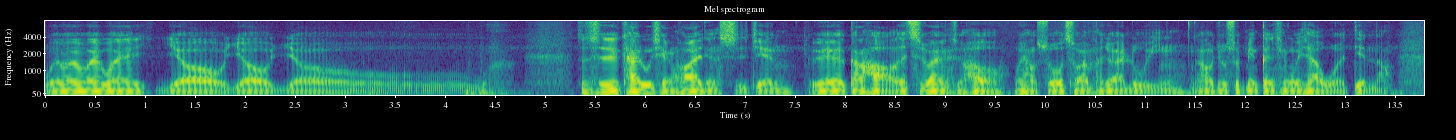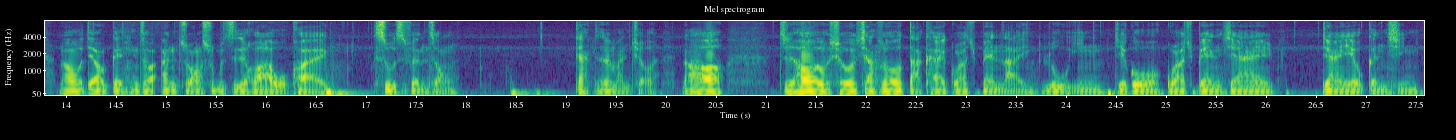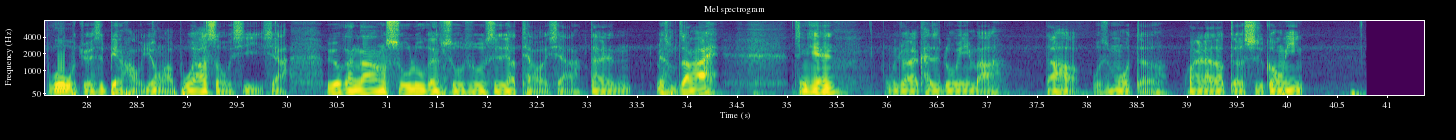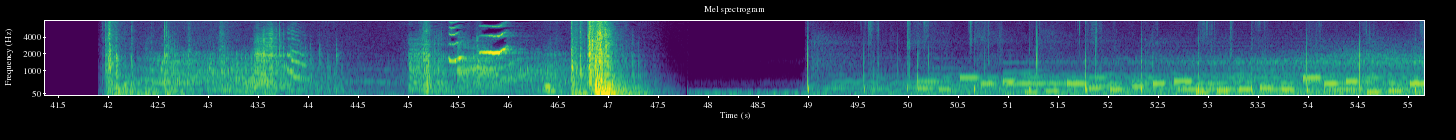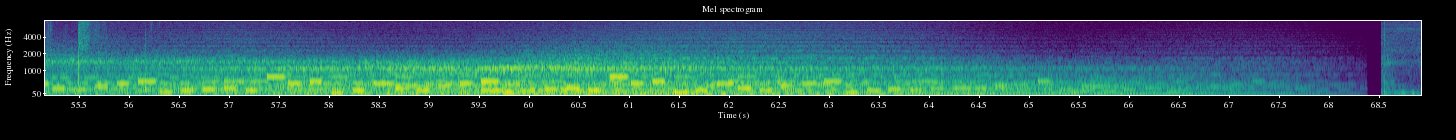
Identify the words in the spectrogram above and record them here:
喂喂喂喂，有有有，这是开录前花了一点时间，因为刚好在吃饭的时候，我想说吃完饭就来录音，然后就顺便更新了一下我的电脑，然后我电脑更新之后安装，殊不知花了我快四五十分钟，干真的蛮久的。然后之后就想说打开 GarageBand 来录音，结果 GarageBand 现在。竟然也有更新，不过我觉得是变好用了，不过要熟悉一下，因为刚刚输入跟输出是要调一下，但没什么障碍。今天我们就来开始录音吧。大家好，我是莫德，欢迎来到德式供应。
